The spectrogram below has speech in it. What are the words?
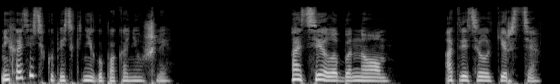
«Не хотите купить книгу, пока не ушли?» «Хотела бы, но...» — ответила Кирсти.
